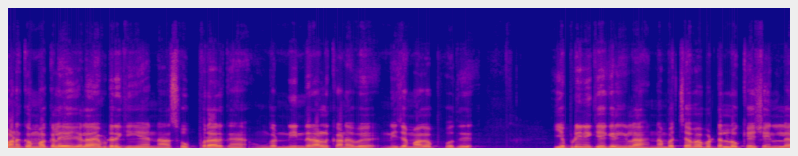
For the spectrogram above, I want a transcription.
வணக்கம் மக்களே எல்லாம் எப்படி இருக்கீங்க? நான் சூப்பராக இருக்கேன். உங்கள் நீண்ட நாள் கனவு நிஜமாக போகுது. எப்படின்னு கேட்குறீங்களா நம்ம செவப்பட்ட லொக்கேஷனில்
